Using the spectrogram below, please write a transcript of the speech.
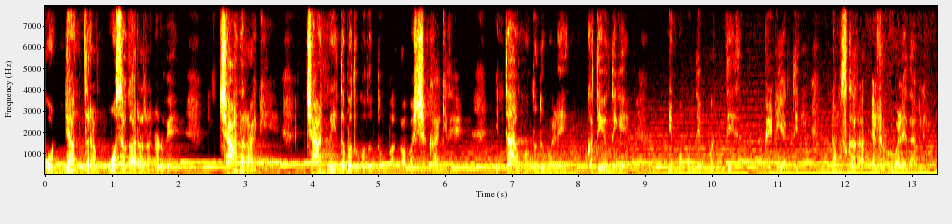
ಕೋಟ್ಯಾಂತರ ಮೋಸಗಾರರ ನಡುವೆ ಜಾನರಾಗಿ ಜಾಣ್ಮೆಯಿಂದ ಬದುಕೋದು ತುಂಬ ಅವಶ್ಯಕ ಆಗಿದೆ. ಇಂತಹ ಮತ್ತೊಂದು ಒಳ್ಳೆಯ ಕಥೆಯೊಂದಿಗೆ ನಿಮ್ಮ ಮುಂದೆ ಮತ್ತೆ ಭೇಟಿಯಾಗ್ತೀನಿ. ನಮಸ್ಕಾರ. ಎಲ್ರಿಗೂ ಒಳ್ಳೆಯದಾಗಲಿ.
